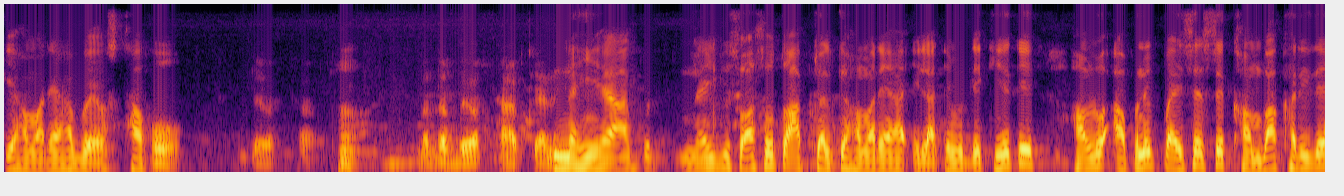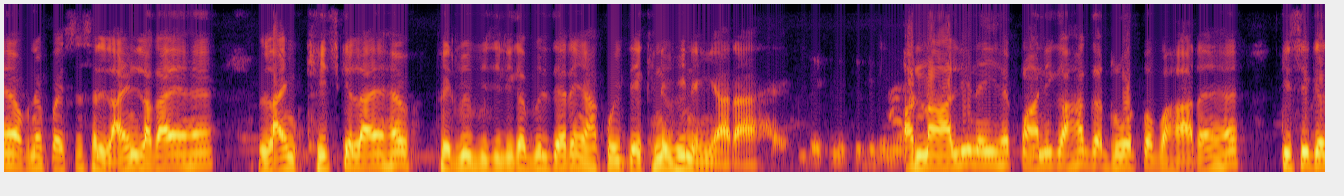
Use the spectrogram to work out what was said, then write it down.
कि हमारे यहाँ व्यवस्था हो। व्यवस्था हम्म। मतलब व्यवस्था आपके नहीं। नहीं है आपको नहीं विश्वास हो तो आप चल के हमारे यहाँ इलाके में देखिए कि हम लोग अपने पैसे से खंबा खरीदे हैं अपने पैसे से लाइन लगाए हैं लाइन खींच के लाए हैं फिर भी बिजली का बिल दे रहे हैं यहाँ कोई देखने भी नहीं आ रहा है। और नाली नहीं है पानी कहाँ रोड पर बहा रहे हैं। किसी के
